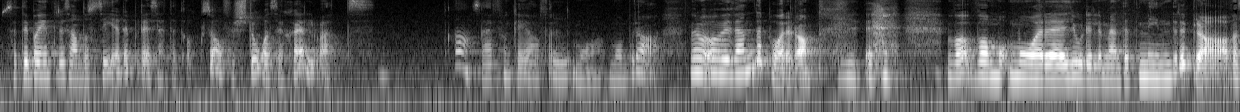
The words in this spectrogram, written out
så det är bara intressant att se det på det sättet också och förstå sig själv att ah, så här funkar jag för att mm. må, må bra. Men om vi vänder på det då. Mm. vad, vad mår jordelementet mindre bra av?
